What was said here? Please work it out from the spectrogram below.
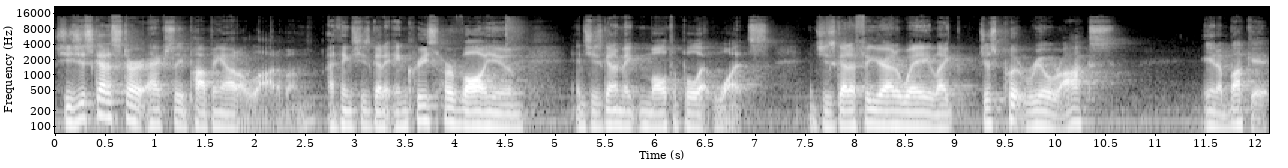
She's just got to start actually popping out a lot of them. I think she's got to increase her volume and she's got to make multiple at once. And she's got to figure out a way, like, just put real rocks in a bucket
